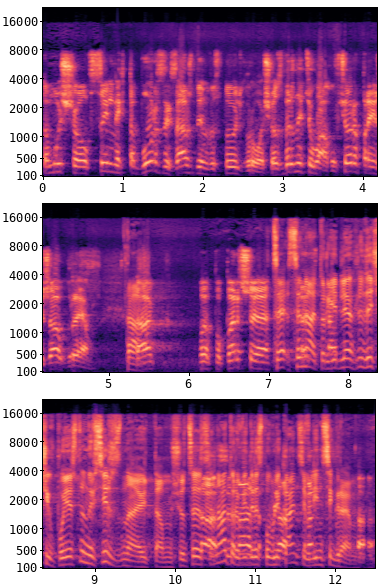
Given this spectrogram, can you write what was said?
тому що в сильних та борзих завжди інвестують гроші. О, зверніть увагу, вчора приїжджав Грем. Так. Так, По- по-перше, Це сенатор. Я для глядачів поясню. Не всі ж знають там, що це Так, сенатор від республіканців так. Лінсі Грем. Так.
